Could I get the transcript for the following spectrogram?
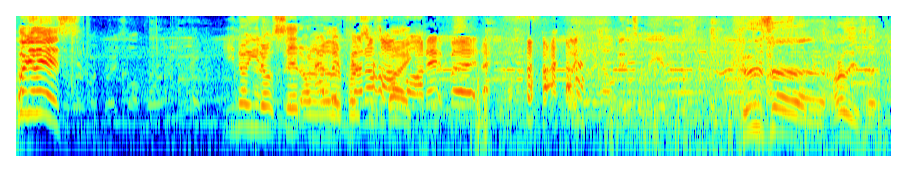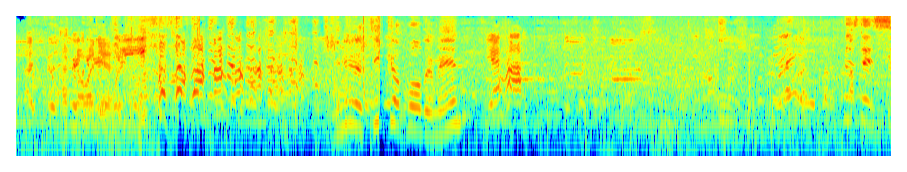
Look at this. You know you don't sit on another I was gonna person's bike. on it, but Mentally and. Whose uh, Harley is that? I feel I have no idea. You need a teacup holder, man. yeah. Who's this?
